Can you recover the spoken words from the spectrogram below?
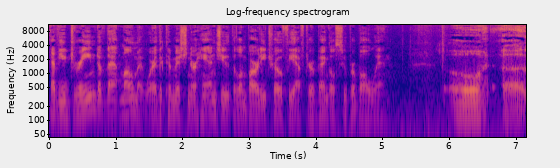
Have you dreamed of that moment where the commissioner hands you the Lombardi trophy after a Bengals Super Bowl win? Oh, uh,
